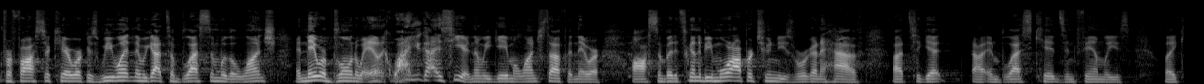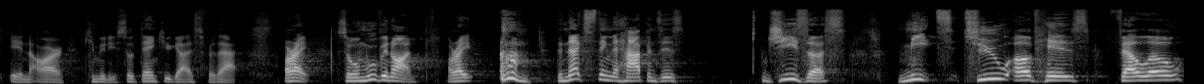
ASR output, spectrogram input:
for foster care workers. We went and we got to bless them with a lunch, and they were blown away. Like, why are you guys here? And then we gave them a lunch stuff, and they were awesome. But it's going to be more opportunities we're going to have uh, to get uh, and bless kids and families like in our community. So thank you guys for that. All right, so we're moving on. All right, the next thing that happens is Jesus meets two of his fellow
